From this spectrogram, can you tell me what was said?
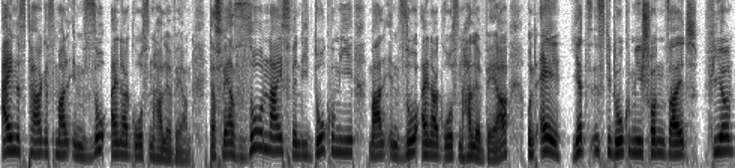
eines Tages mal in so einer großen Halle wären? Das wäre so nice, wenn die Dokumi mal in so einer großen Halle wäre. Und ey, jetzt ist die Dokumi schon seit vier,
